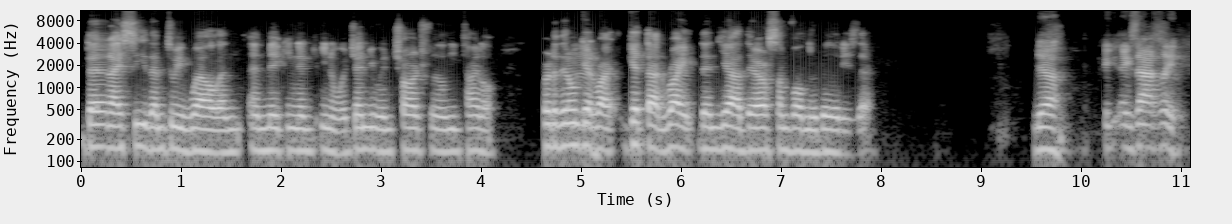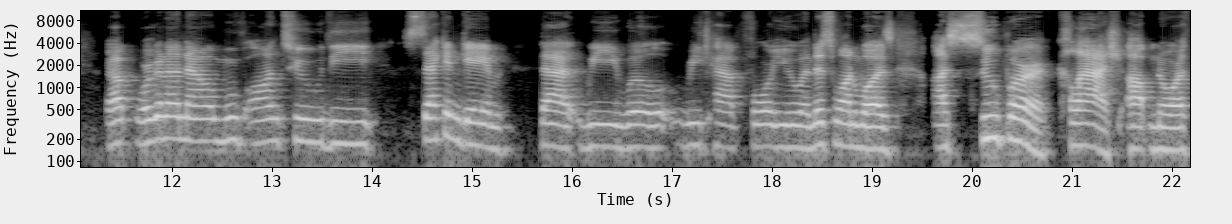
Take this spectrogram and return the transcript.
then I see them doing well and, and making a you know a genuine charge for the league title. But if they don't get Mm. right get that right, then yeah, there are some vulnerabilities there. Yeah, exactly. Yep, we're gonna now move on to the second game that we will recap for you, and this one was a super clash up north.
